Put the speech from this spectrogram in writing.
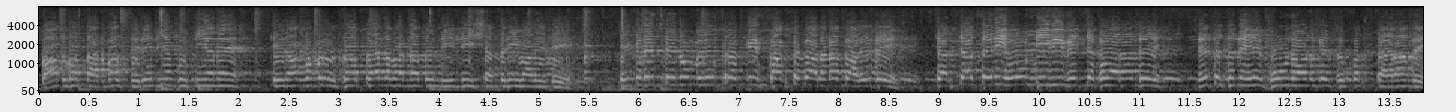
ਬਹੁਤ ਬਹੁਤ ਧੰਨਵਾਦ ਸਿਰੇ ਦੀਆਂ ਕੁਸ਼ਤੀਆਂ ਨੇ, ਕਿ ਰੱਬ ਭਰੋਸਾ ਪਹਿਲਵਾਨਾਂ ਤੋਂ ਨੀਲੀ ਛਤਰੀ ਵਾਲੇ ਤੇ ਇੱਕ ਦਿਨ ਤਰੱਕੀ ਸਖਤ ਘਾਲਣਾ ਕਾਲੇ ਦੇ। ਚਰਚਾ ਤੇਰੀ ਹੋਊ ਟੀਵੀ ਵਿੱਚ ਅਖਬਾਰਾਂ ਦੇ। ਨਿਤ ਸੁਨੇਹੇ ਫੋਨ ਆਉਣਗੇ ਸੁਪਰਸਟਾਰਾਂ ਦੇ।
